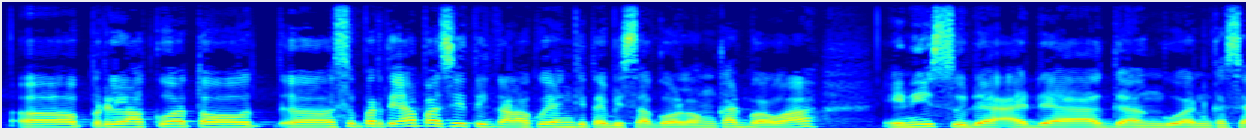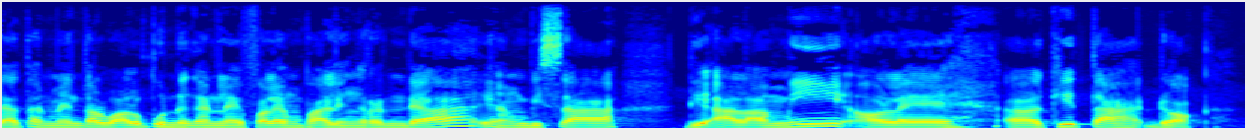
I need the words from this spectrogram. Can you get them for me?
Uh, perilaku atau uh, seperti apa sih tingkah laku yang kita bisa golongkan bahwa ini sudah ada gangguan kesehatan mental walaupun dengan level yang paling rendah yang bisa dialami oleh uh, kita, Dok.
